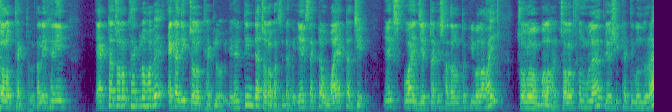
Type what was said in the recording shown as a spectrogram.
চলক থাকতে হবে। তাহলে এখানে একটা চলক থাকলেও হবে, একাধিক চলক থাকলেও হবে। এখানে তিনটা চলক আছে। দেখো এক্স একটা ওয়াই একটা জেড এক্স ওয়াই জেডটাকে সাধারণত কি বলা হয়? চলক বলা হয়। চলক কোনগুলা? প্রিয় শিক্ষার্থী বন্ধুরা,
